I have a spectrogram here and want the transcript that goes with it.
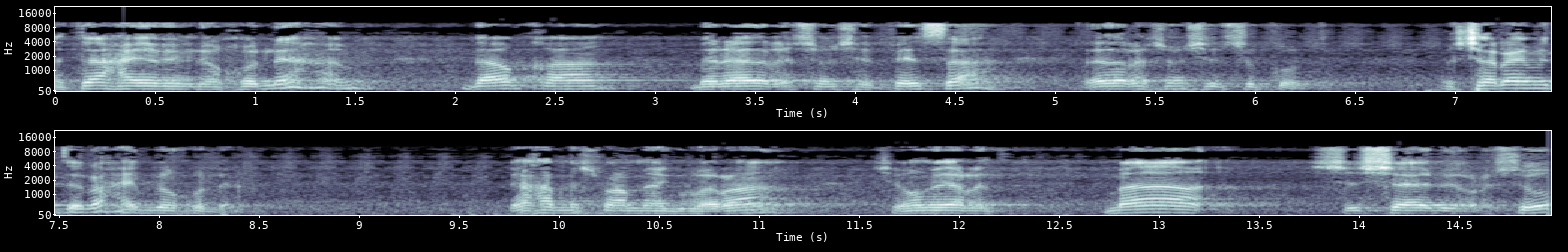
מתי חייבים לאכול לחם? דווקא בלילה הראשון של פסח, לילה הראשון של סוכות. ושריים את זה לא חייב לאכול לחם. ככה משמע מהגמרא, שאומרת, מה ששאל יורשו,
